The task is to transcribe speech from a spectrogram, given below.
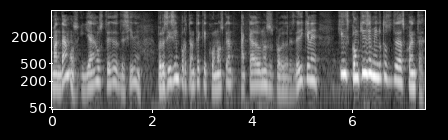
Mandamos y ya ustedes deciden. Pero sí es importante que conozcan a cada uno de sus proveedores. Dedíquenle, 15 con 15 minutos tú te das cuenta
